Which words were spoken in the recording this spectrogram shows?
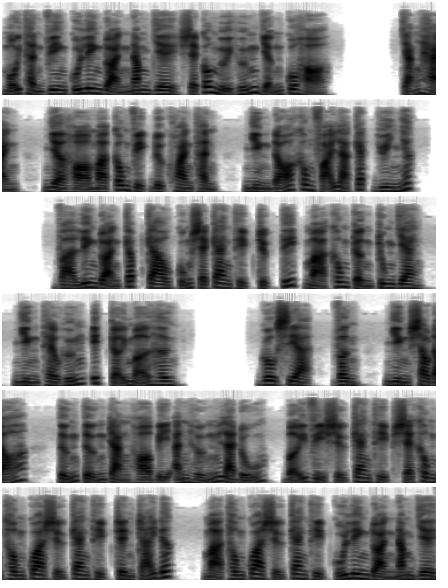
mỗi thành viên của liên đoàn 5G sẽ có người hướng dẫn của họ. Chẳng hạn, nhờ họ mà công việc được hoàn thành, nhưng đó không phải là cách duy nhất. Và liên đoàn cấp cao cũng sẽ can thiệp trực tiếp mà không cần trung gian, nhưng theo hướng ít cởi mở hơn. Gosia, vâng, nhưng sau đó, tưởng tượng rằng họ bị ảnh hưởng là đủ, bởi vì sự can thiệp sẽ không thông qua sự can thiệp trên trái đất, mà thông qua sự can thiệp của liên đoàn 5G,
